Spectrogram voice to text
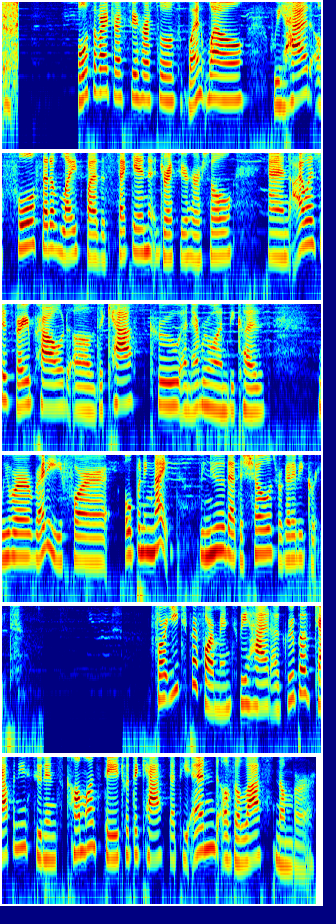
Yeah. Both of our dress rehearsals went well. We had a full set of lights by the second dress rehearsal, and I was just very proud of the cast, crew, and everyone because we were ready for opening night. We knew that the shows were going to be great. For each performance, we had a group of Japanese students come on stage with the cast at the end of the last number.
